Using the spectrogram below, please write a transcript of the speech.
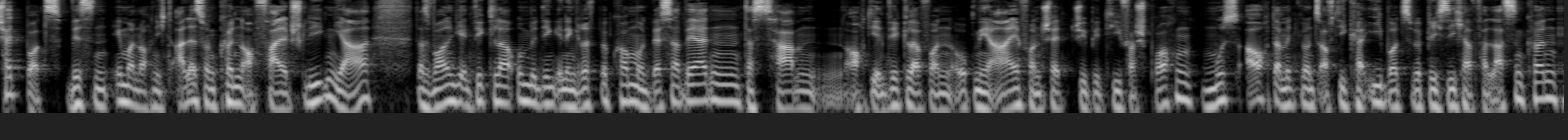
Chatbots wissen immer noch nicht alles und können auch falsch liegen. Ja, das wollen die Entwickler unbedingt in den Griff bekommen und besser werden. Das haben auch die Entwickler von OpenAI, von ChatGPT versprochen. Muss auch, damit wir uns auf die KI-Bots wirklich sicher verlassen können.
